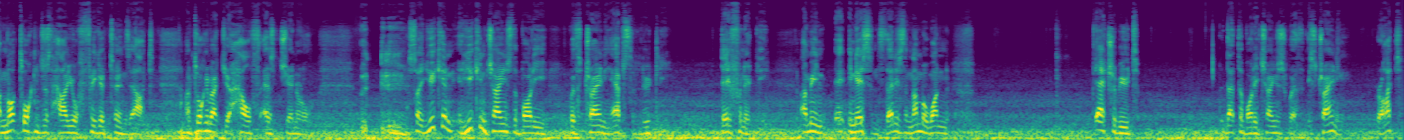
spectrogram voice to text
I'm not talking just how your figure turns out. I'm talking about your health as general. so you can you can change the body with training, absolutely. Definitely. I mean, in essence, that is the number one attribute that the body changes with is training, right?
